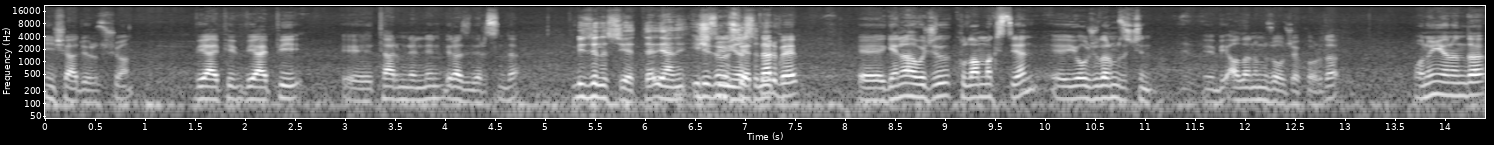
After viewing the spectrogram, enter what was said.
inşa ediyoruz şu an. VIP VIP e, terminalinin biraz ilerisinde. Business jetler yani iş Business dünyasını jetler ve e, genel havacılığı kullanmak isteyen e, yolcularımız için e, bir alanımız olacak orada. Onun yanında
